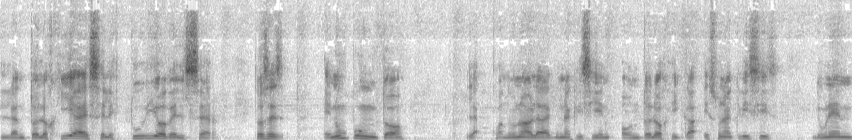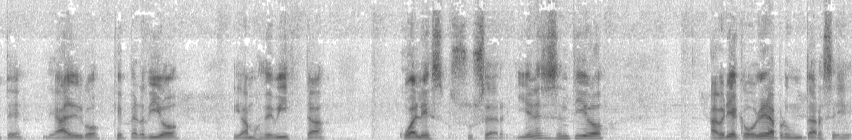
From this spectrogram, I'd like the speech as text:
La ontología es el estudio del ser. Entonces, en un punto, cuando uno habla de una crisis ontológica, es una crisis de un ente, de algo, que perdió, digamos, de vista cuál es su ser. Y en ese sentido, habría que volver a preguntarse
